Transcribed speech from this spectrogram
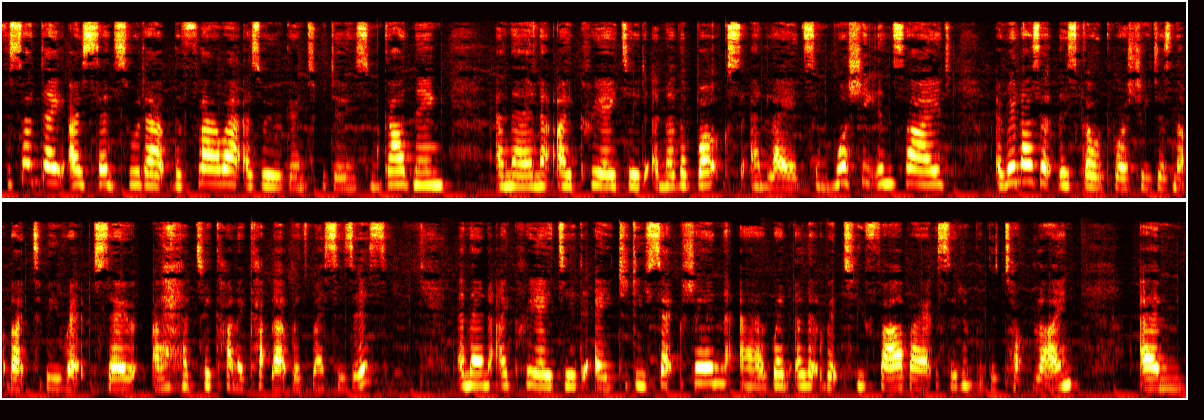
For Sunday I stenciled out the flower as we were going to be doing some gardening and then I created another box and layered some washi inside. I realised that this gold washi does not like to be ripped so I had to kind of cut that with my scissors. And then I created a to-do section, uh, went a little bit too far by accident with the top line. Um,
